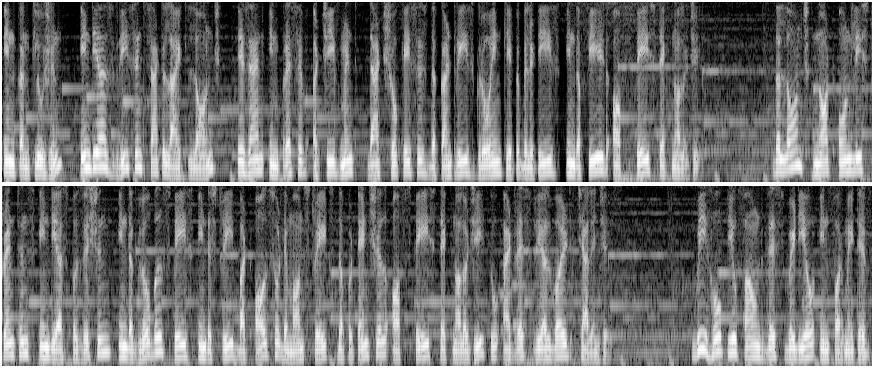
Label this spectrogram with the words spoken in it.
In conclusion, India's recent satellite launch is an impressive achievement that showcases the country's growing capabilities in the field of space technology. The launch not only strengthens India's position in the global space industry but also demonstrates the potential of space technology to address real-world challenges. We hope you found this video informative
